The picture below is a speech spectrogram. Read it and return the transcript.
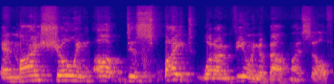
And my showing up, despite what I'm feeling about myself,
